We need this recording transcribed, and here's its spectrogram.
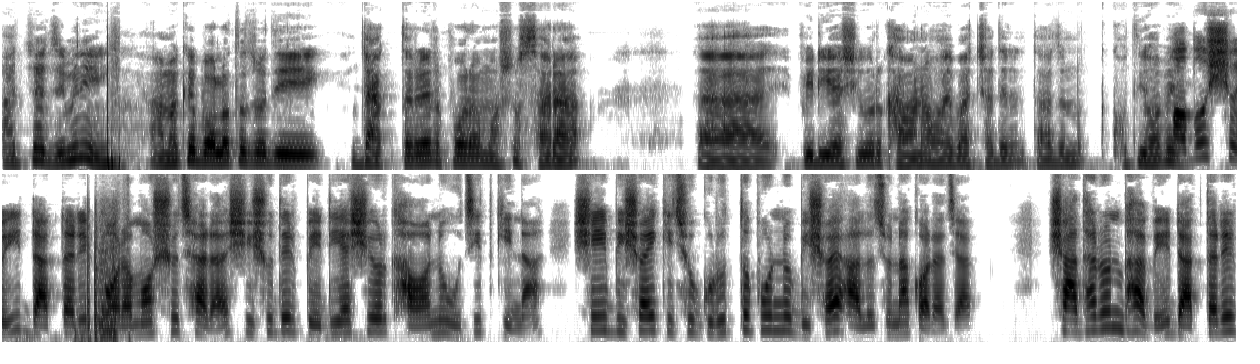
আচ্ছা জিমিনি আমাকে বলো তো যদি ডাক্তারের পরামর্শ ছাড়া পিডিয়াশিওর খাওয়ানো হয় বাচ্চাদের তার জন্য ক্ষতি হবে? অবশ্যই ডাক্তারের পরামর্শ ছাড়া শিশুদের পেডিয়াশিওর খাওয়ানো উচিত কিনা সেই বিষয়ে কিছু গুরুত্বপূর্ণ বিষয় আলোচনা করা যাক। সাধারণভাবে ডাক্তারের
